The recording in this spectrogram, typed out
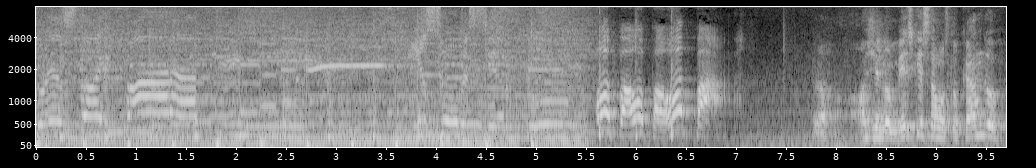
no estoy para ti. Y eso no es cierto. Opa, opa, opa. Pero, oye, ¿no ves que estamos tocando?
